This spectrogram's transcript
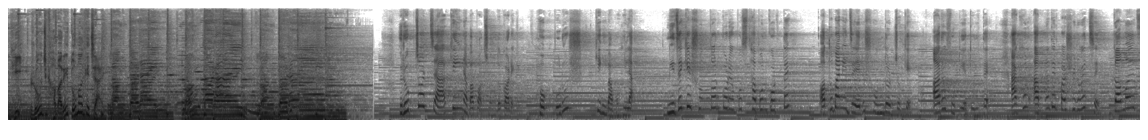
ঘি রোজ খাবারে তোমাকে চাই। রূপচর্চা কেই না বা পছন্দ করে হোক পুরুষ কিংবা মহিলা। নিজেকে সুন্দর করে উপস্থাপন করতে অথবা নিজের সৌন্দর্যকে আরও ফুটিয়ে তুলতে। এখন আপনাদের পাশে রয়েছে কামালস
